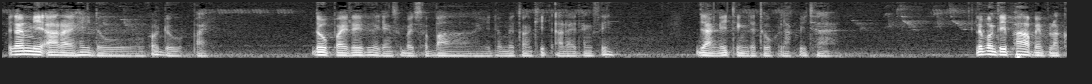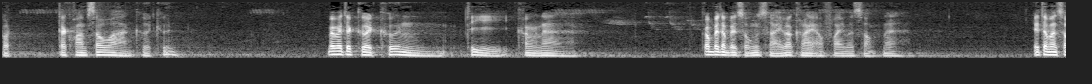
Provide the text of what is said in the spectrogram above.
เพราะฉะนั้นมีอะไรให้ดูก็ดูไป ดูไปเรื่อยๆอย่างสบายๆโดยไม่ต้องคิดอะไรทั้งสิ้น อย่างนี้จึงจะถูกหลักวิชา หรือบางทีภาพเป็นปรากฏแต่ความสว่างเกิดขึ้น ไม่ว่าจะเกิดขึ้น ที่ข้างหน้า ก็ไม่ต้องไปสงสัยว่าใครเอาไฟมาส่องหน้าหรือถ้ามันส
